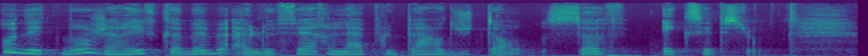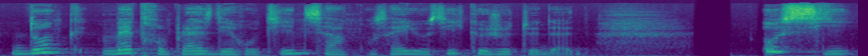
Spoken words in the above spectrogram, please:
honnêtement, j'arrive quand même à le faire la plupart du temps, sauf exception. Donc mettre en place des routines, c'est un conseil aussi que je te donne aussi,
